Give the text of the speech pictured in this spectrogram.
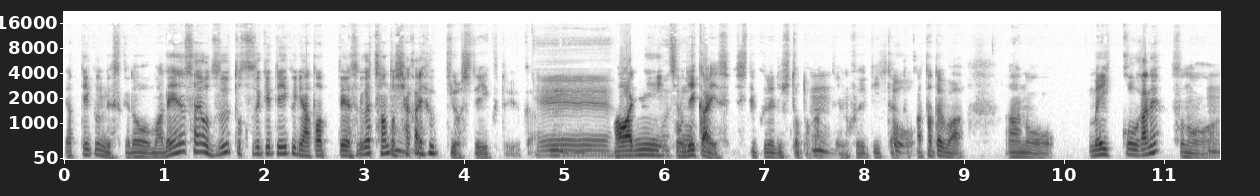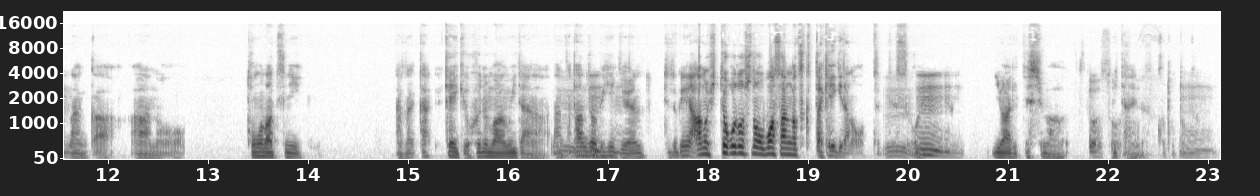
やっていくんですけど、まあ、連載をずっと続けていくにあたって、それがちゃんと社会復帰をしていくというか、へえ周りにその理解してくれる人とかっていうのが増えていったりとか、例えば、あの、姪っ子がね、その、うん。なんか、あの、友達に、なんかかケーキを振る舞うみたいな、なんか誕生日ケーキをやるって時に、あの人殺しのおばさんが作ったケーキだろって言って、すごういん。言われてしまうそうそう。みたいなこととか、うん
